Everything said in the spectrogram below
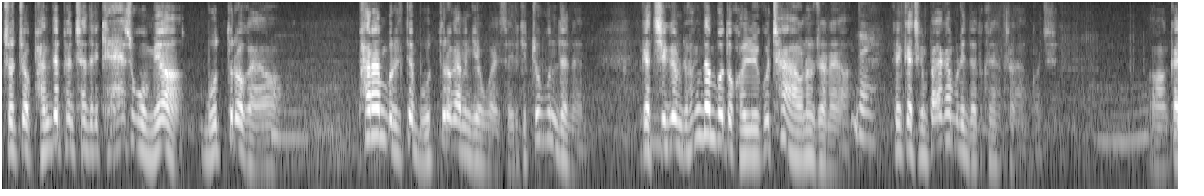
저쪽 반대편 차들이 계속 오면 못 들어가요 음, 파란 불일 때 못 들어가는 경우가 있어요. 이렇게 좁은 데는. 그러니까 지금 횡단보도 걸리고 차 안 오잖아요. 네. 그러니까 지금 빨간 불인데도 그냥 들어간 거지. 어, 그러니까 그러니까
